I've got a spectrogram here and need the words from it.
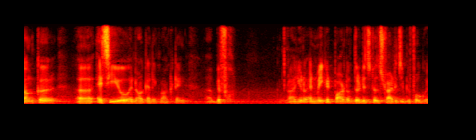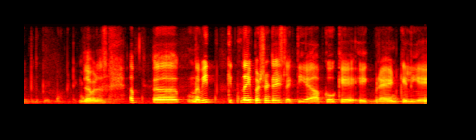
conquer uh, SEO and organic marketing uh, before. Uh, you know, and make it part of the digital strategy before going to the paid marketing. ज़बरदस्त अब अ, नवीद कितना ही परसेंटेज लगती है आपको कि एक ब्रांड के लिए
